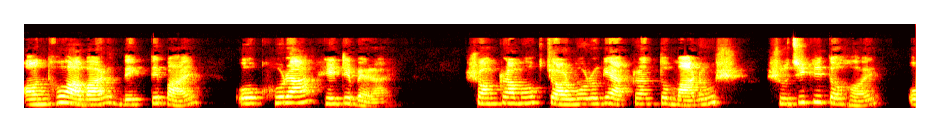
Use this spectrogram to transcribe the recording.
অন্ধ আবার দেখতে পায় ও খোড়া হেঁটে বেড়ায়। সংক্রামক, চর্মরোগে আক্রান্ত মানুষ সূচীকৃত হয় ও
